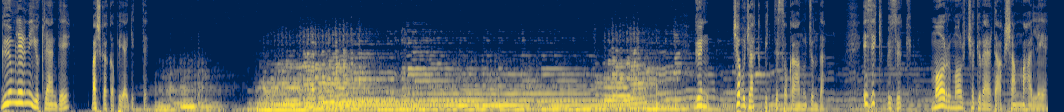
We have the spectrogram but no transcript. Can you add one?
Güğümlerini yüklendi, başka kapıya gitti. Gün çabucak bitti sokağın ucunda. Ezik büzük, mor mor çöküverdi akşam mahalleye.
